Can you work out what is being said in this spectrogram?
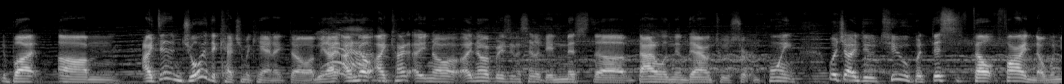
go." But um, I did enjoy the catch mechanic, though. I mean, I, I know I kind of, you know, I know everybody's gonna say like they missed uh, battling them down to a certain point, which I do too. But this felt fine though. When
